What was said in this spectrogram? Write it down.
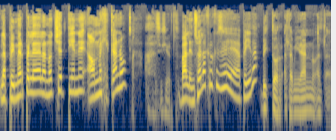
La primera pelea de la noche tiene a un mexicano, Ah, sí, cierto. Valenzuela creo que se apellida. Víctor Altamirano. Alta-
